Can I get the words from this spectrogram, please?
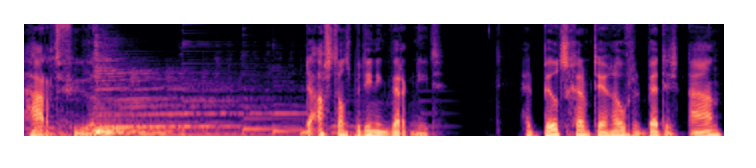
Haardvuur. De afstandsbediening werkt niet. Het beeldscherm tegenover het bed is aan,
